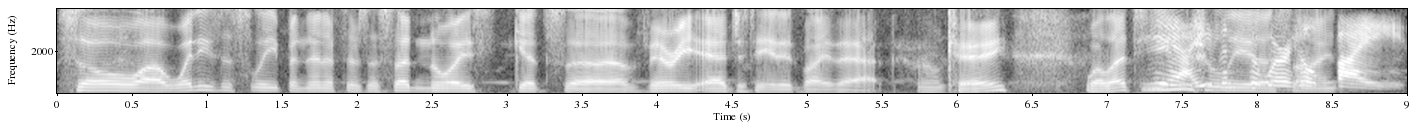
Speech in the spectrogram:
So uh, when he's asleep, and then if there's a sudden noise, gets uh, very agitated by that. Okay. Well, that's yeah, usually even to a where sign. he'll bite.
